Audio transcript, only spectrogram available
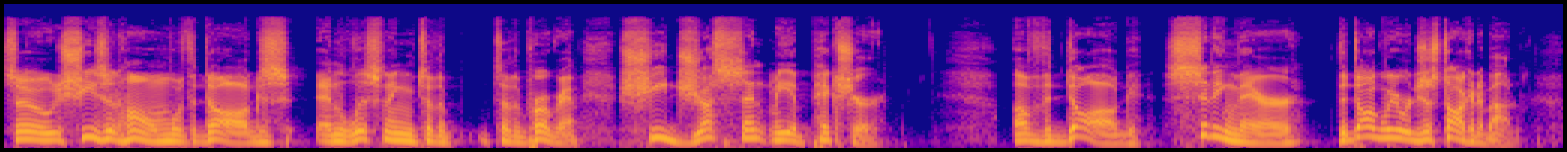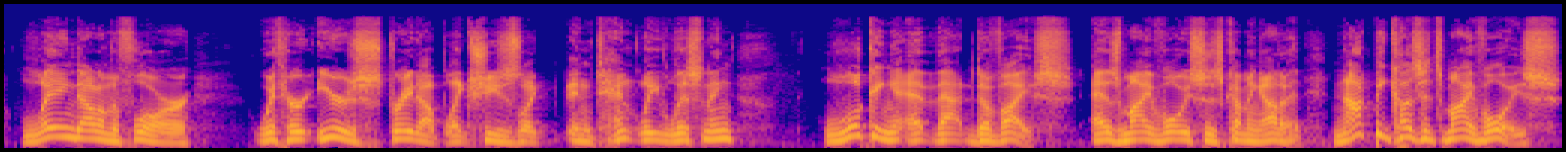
So she's at home with the dogs and listening to the to the program. She just sent me a picture of the dog sitting there, the dog we were just talking about, laying down on the floor with her ears straight up like she's like intently listening, looking at that device as my voice is coming out of it. Not because it's my voice.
